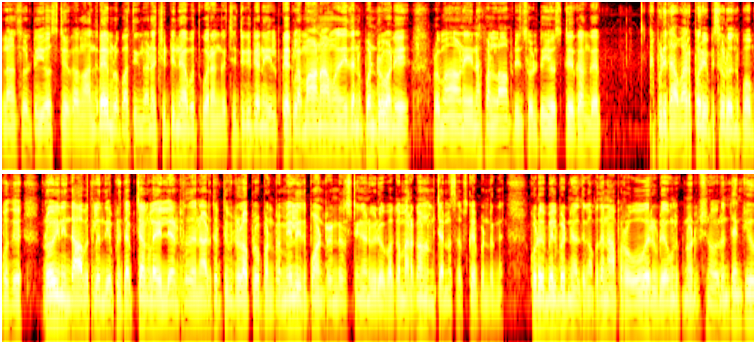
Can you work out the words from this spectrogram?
எல்லாம் சொல்லிட்டு யோசிச்சுட்டு இருக்காங்க. அந்த டைமில் பார்த்தீங்கன்னா சிட்டு ஞாபகத்துக்கு வராங்க. சிட்டுக்கிட்டானே ஹெல்ப் கேட்கலாமா? ஆனால் அவன் இதனை பண்ணுருவானே அப்புறமா அவனை என்ன பண்ணலாம் அப்படின்னு சொல்லிட்டு யோசிச்சுட்டு இருக்காங்க. இப்படி தான் வரப்போகிற எபிசோடு வந்து போகும்போது ரோஹினி இந்த ஆபத்துலேருந்து எப்படி தப்பிச்சாங்களா இல்லைன்றதை நான் அடுத்தடுத்து வீடியோவில் அப்லோட் பண்ணுறேன் மேலும் இது போன்ற இன்ட்ரெஸ்டிங்கான வீடியோ பார்க்க மறக்காம நம்ம சேனல் சப்ஸ்கிரைப் பண்ணுறேங்க கூட பெல் பட்டன் அழுத்துங்க. அப்போ தான் நான் அப்புறம் ஒவ்வொரு வீடியோ உங்களுக்கு நோட்டிஃபிகேஷன் வரும். தேங்க்யூ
